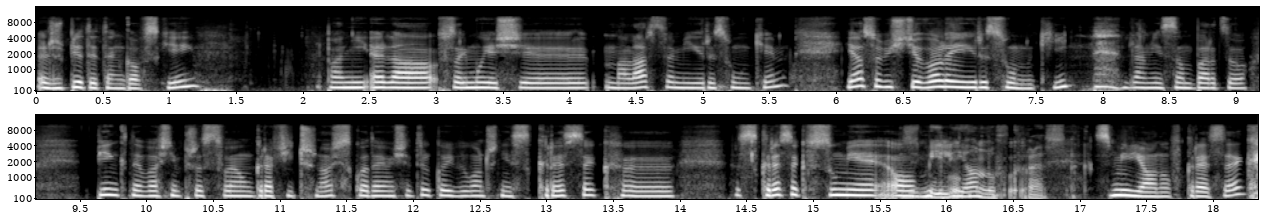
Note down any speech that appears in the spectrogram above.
Elżbiety Tęgowskiej. Pani Ela zajmuje się malarstwem i rysunkiem. Ja osobiście wolę jej rysunki. Dla mnie są bardzo piękne właśnie przez swoją graficzność. Składają się tylko i wyłącznie z kresek. e, Z kresek w sumie o... Z milionów kresek. z milionów kresek.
